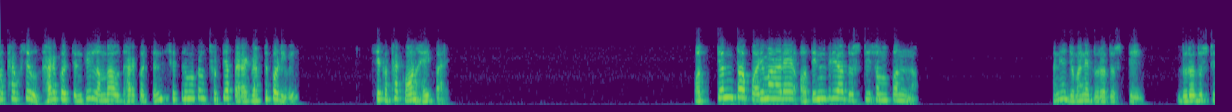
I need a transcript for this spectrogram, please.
କଥାକୁ ସେ ଉଦ୍ଧାର କରିଛନ୍ତି ଲମ୍ବା ଉଦ୍ଧାର କରିଛନ୍ତି ସେଥିରୁ ମୁଁ କେବଳ ଛୋଟିଆ ପ୍ୟାରାଗ୍ରାଫଟେ ପଢ଼ିବି ସେ କଥା କ'ଣ ହେଇପାରେ ଅତ୍ୟନ୍ତ ପରିମାଣରେ ଅତୀନ୍ଦ୍ରିୟ ଦୃଷ୍ଟି ସମ୍ପନ୍ନ ମାନେ ଯୋଉମାନେ ଦୂରଦୃଷ୍ଟି ଦୂରଦୃଷ୍ଟି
